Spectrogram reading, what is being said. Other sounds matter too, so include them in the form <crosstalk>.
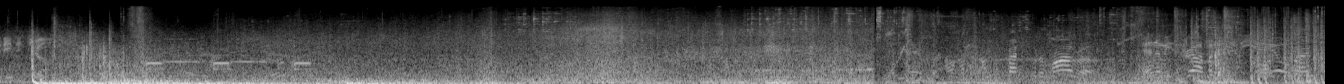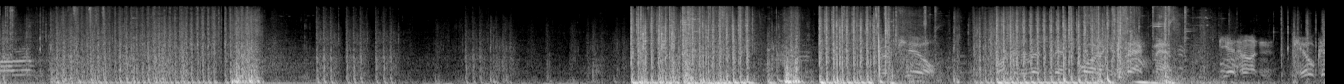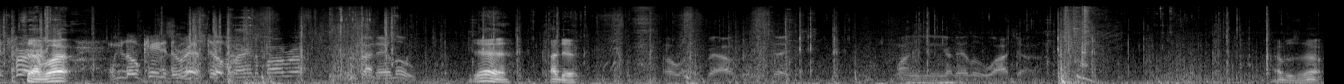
ready to jump. I'm, I'm back for tomorrow. Enemies dropping into the AO. Back tomorrow. Good kill. Marking the rest of that squad on your tac map. Get hunting. Kill confirmed. What? We located the rest of them. Playing tomorrow. You got that low? Yeah, I do. Oh, well, bad. I was gonna say. One of you got that little watch out. That was it.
